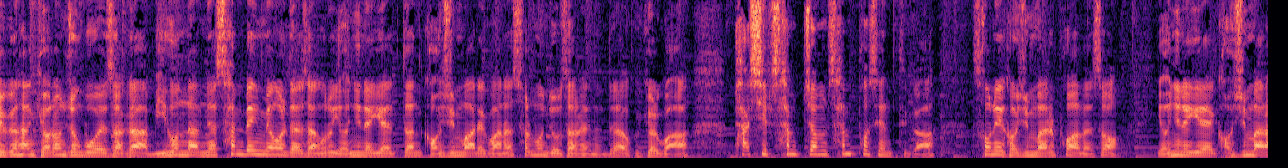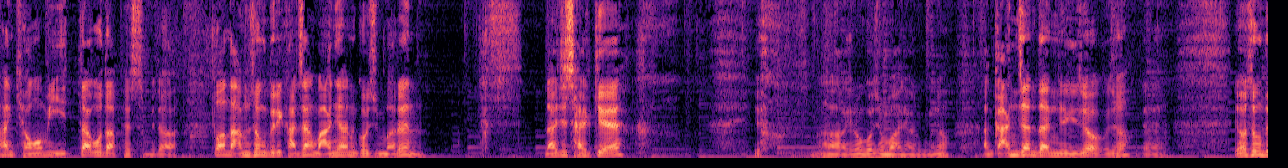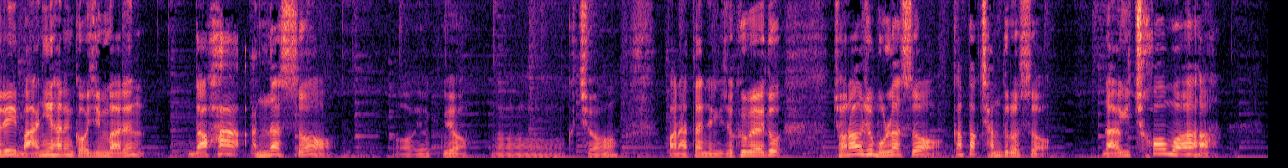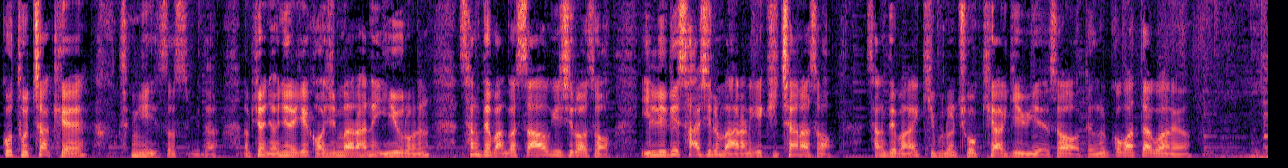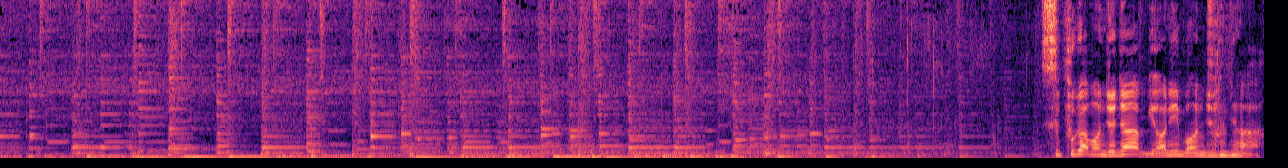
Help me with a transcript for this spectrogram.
최근 한 결혼정보회사가 미혼 남녀 300명을 대상으로 연인에게 했던 거짓말에 관한 설문조사를 했는데요. 그 결과 83.3%가 선의 거짓말을 포함해서 연인에게 거짓말을 한 경험이 있다고 답했습니다. 또한 남성들이 가장 많이 하는 거짓말은 나 이제 잘게. 아, 이런 거 좀 많이 하는군요. 아, 그러니까 안 잔다는 얘기죠. 그죠? 예. 여성들이 많이 하는 거짓말은 나 화 안 났어. 어, 였고요. 어, 그쵸. 화났다는 얘기죠. 그 외에도 전화 올 줄 몰랐어. 깜빡 잠들었어. 나 여기 처음 와. 곧 도착해 등이 있었습니다. 한편 연인에게 거짓말을 하는 이유로는 상대방과 싸우기 싫어서 일일이 사실을 말하는 게 귀찮아서 상대방의 기분을 좋게 하기 위해서 등을 꼽았다고 하네요. 스프가 먼저냐 면이 먼저냐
